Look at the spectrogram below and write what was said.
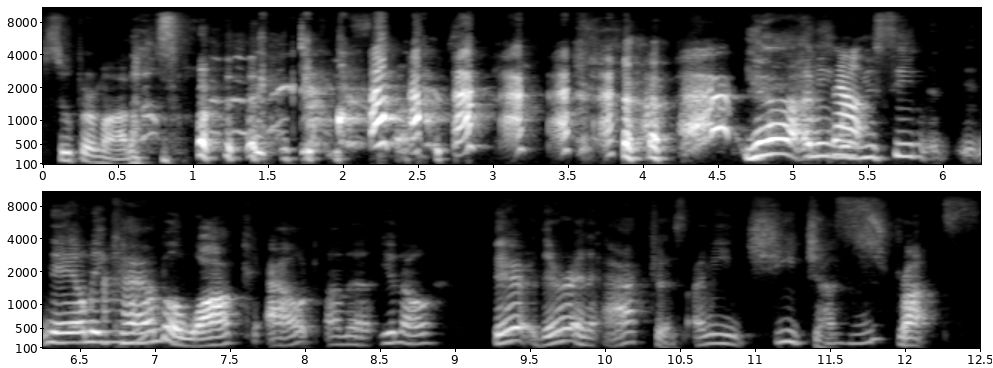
supermodels more than movie stars. yeah, I mean, now, when you see Naomi uh-huh. Campbell walk out on the, you know, they're they're an actress. I mean, she just mm-hmm. struts.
